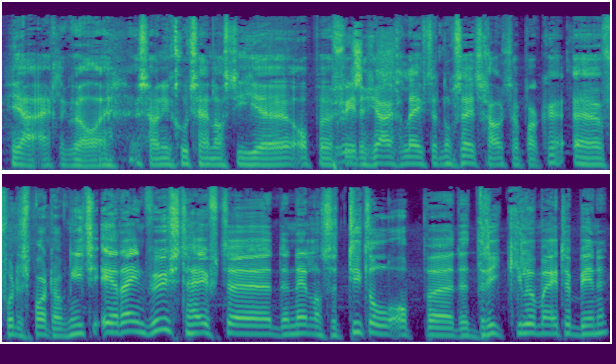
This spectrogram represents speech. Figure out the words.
Ja, eigenlijk wel. Hè. Het zou niet goed zijn als hij uh, op uh, 40-jarige leeftijd nog steeds goud zou pakken. Uh, voor de sport ook niet. Irene Wust heeft de Nederlandse titel op de drie kilometer binnen.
